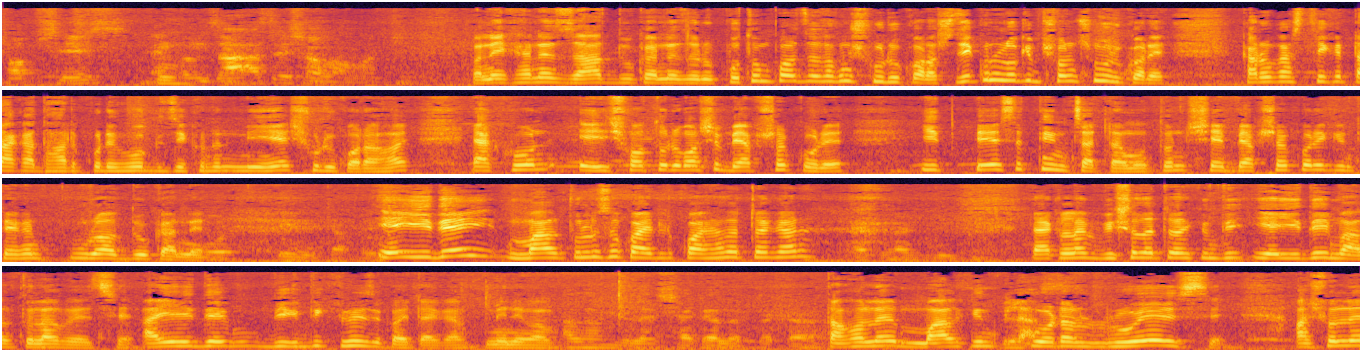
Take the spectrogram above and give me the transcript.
সব শেষ। এখন যা আছে সব আমার। মানে এখানে যা দোকানে ধরো প্রথম পর্যায়ে যখন শুরু করা যে কোনো লোকই ভীষণ শুরু করে কারও কাছ থেকে টাকা ধার করে হোক যে কোনো নিয়ে শুরু করা হয়। এখন এই সতেরো মাসে ব্যবসা করে ঈদ পেয়েছে তিন চারটা মতন সে ব্যবসা করে কিন্তু এখন পুরো দোকানে। এই ঈদেই মাল তুলেছে কয় কয় হাজার টাকার? এক লাখ বিশ। হাজার টাকা কিন্তু এই ঈদেই মাল তোলা হয়েছে। আর এই ঈদে বিক্রি হয়েছে কয় টাকা মিনিমাম তাহলে মাল কিন্তু. পুরোটা রয়েছে। আসলে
